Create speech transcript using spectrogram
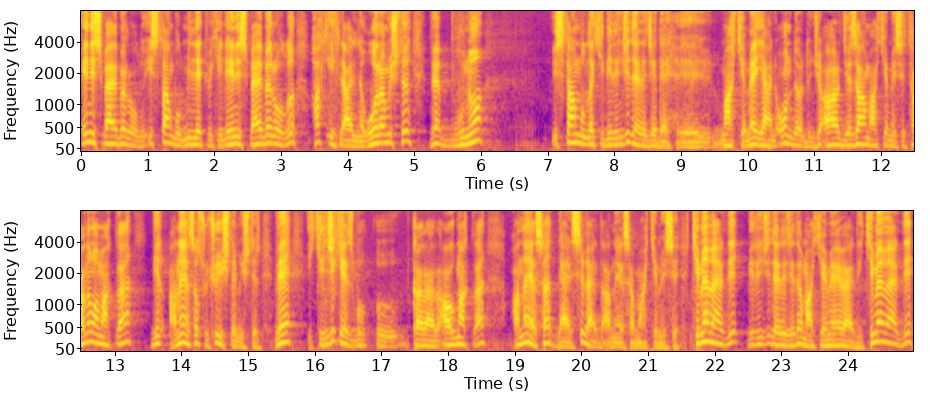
Enis Berberoğlu İstanbul Milletvekili Enis Berberoğlu hak ihlaline uğramıştır ve bunu İstanbul'daki birinci derecede e, mahkeme yani 14. Ağır Ceza Mahkemesi tanımamakla bir anayasa suçu işlemiştir. Ve ikinci kez bu e, kararı almakla anayasa dersi verdi Anayasa Mahkemesi. Kime verdi? Birinci derecede mahkemeye verdi. Kime verdi?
